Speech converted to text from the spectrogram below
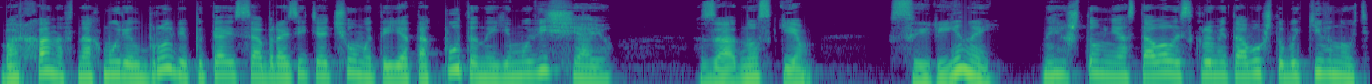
Барханов нахмурил брови, пытаясь сообразить, о чем это я так путанно ему вещаю. «Заодно с кем? С Ириной?» Ну и что мне оставалось, кроме того, чтобы кивнуть?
